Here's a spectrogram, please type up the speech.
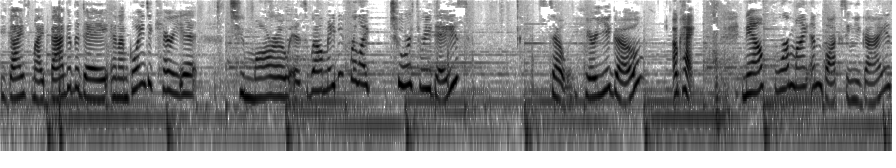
you guys, my bag of the day and I'm going to carry it tomorrow as well, maybe for like two or three days. So here you go. Okay, now for my unboxing, you guys.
